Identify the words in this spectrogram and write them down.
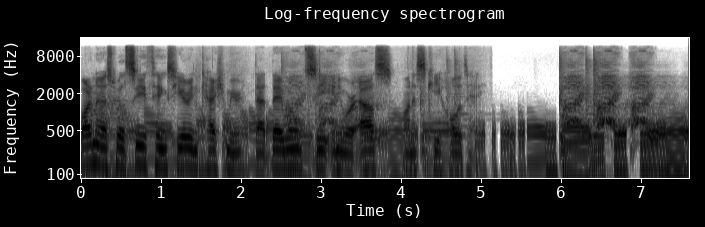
Foreigners will see things here in Kashmir that they won't see anywhere else on a ski holiday. Bye, bye, bye.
